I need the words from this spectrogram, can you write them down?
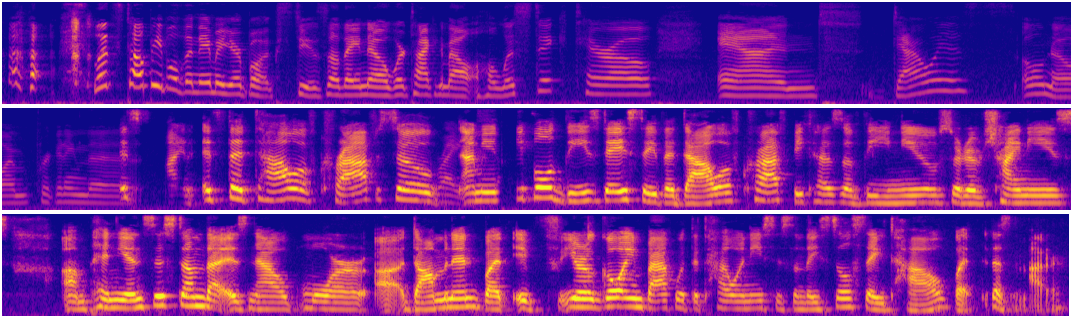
Let's tell people the name of your books too so they know we're talking about holistic tarot and Taoist. Oh no, I'm forgetting the. It's fine. It's the Tao of Craft. So, right. I mean, people these days say the Tao of Craft because of the new sort of Chinese um, pinyin system that is now more uh, dominant. But if you're going back with the Taiwanese system, they still say Tao, but it doesn't matter.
